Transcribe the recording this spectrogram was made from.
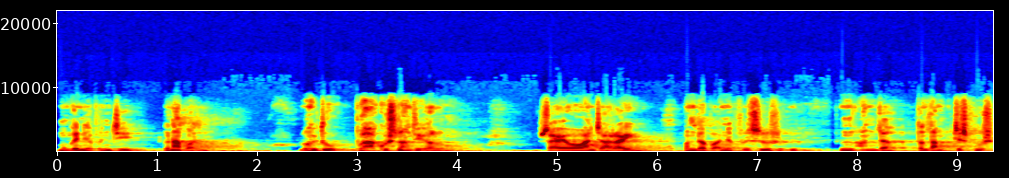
Mungkin ya benci. Kenapa sih loh itu bagus nanti kalau saya wawancarai pendapatnya dan Anda tentang Yesus.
